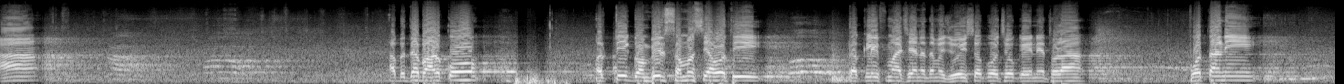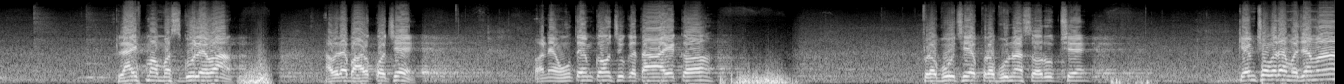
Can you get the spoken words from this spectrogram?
આ આ બધા બાળકો અતિ ગંભીર સમસ્યાઓથી તકલીફમાં છે અને તમે જોઈ શકો છો કે એને થોડા પોતાની લાઈફમાં મશગુલ એવા આ બધા બાળકો છે. અને હું તો એમ કહું છું કે તા એક પ્રભુ છે, પ્રભુના સ્વરૂપ છે. કેમ છો બધા મજામાં?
